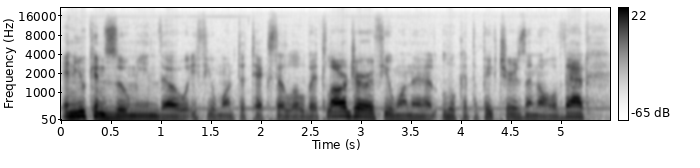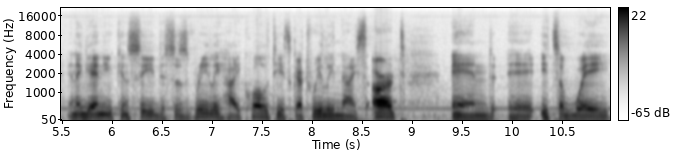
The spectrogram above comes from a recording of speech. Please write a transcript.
And you can zoom in, though, if you want the text a little bit larger, if you want to look at the pictures and all of that. And again, you can see this is really high quality. It's got really nice art. And uh, it's a way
